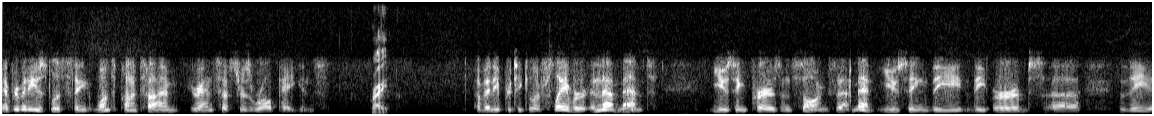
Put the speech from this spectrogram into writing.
everybody who's listening. Once upon a time, your ancestors were all pagans Right. of any particular flavor, and that meant using prayers and songs. That meant using the the herbs, uh, the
